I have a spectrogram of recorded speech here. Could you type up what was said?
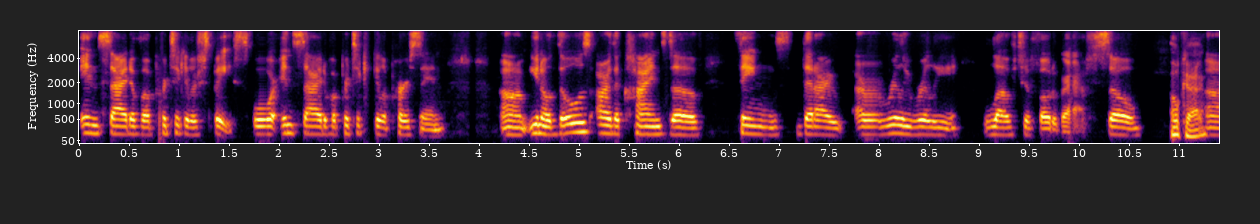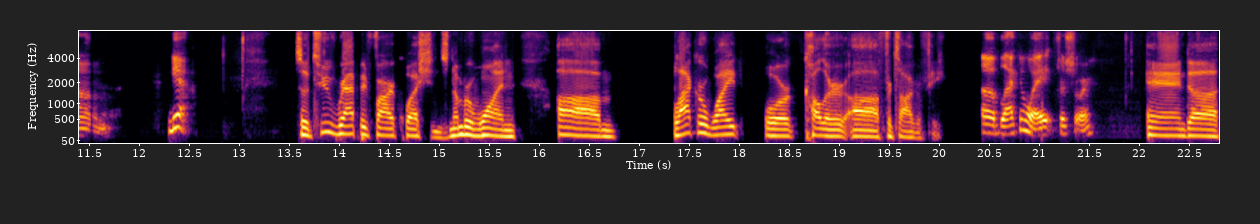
inside of a particular space or inside of a particular person um you know those are the kinds of things that i i really really love to photograph so okay. um yeah So two rapid fire questions. Number one, um, black or white or color uh, photography. uh black and white for sure And uh,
